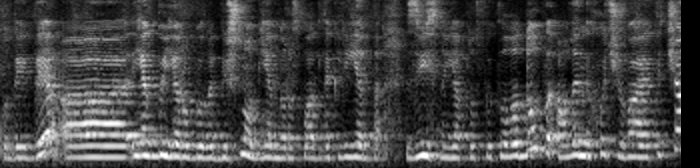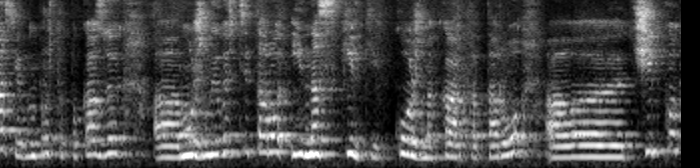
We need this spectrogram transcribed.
куди йде. А, якби я робила більш ну, об'ємний розклад для клієнта, звісно, я б тут виклала доби, але не хочу гаяти час. Я вам просто показую а, можливості Таро і наскільки кожна карта Таро а, чітко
